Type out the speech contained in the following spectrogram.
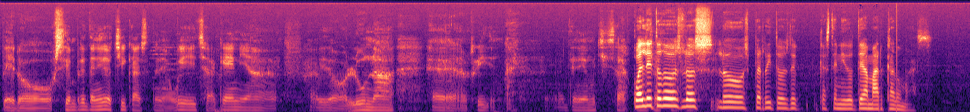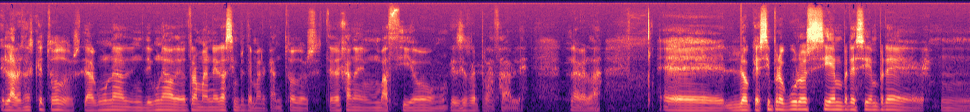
pero siempre he tenido chicas. He tenido Witch, a Kenia, ha habido Luna, eh, he tenido muchísimas... ¿Cuál de todos los, los perritos de- que has tenido te ha marcado más? La verdad es que todos, de alguna, de una o de otra manera, siempre te marcan todos. Te dejan en un vacío que es irreemplazable, la verdad. Eh, lo que sí procuro es siempre, siempre, mm,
